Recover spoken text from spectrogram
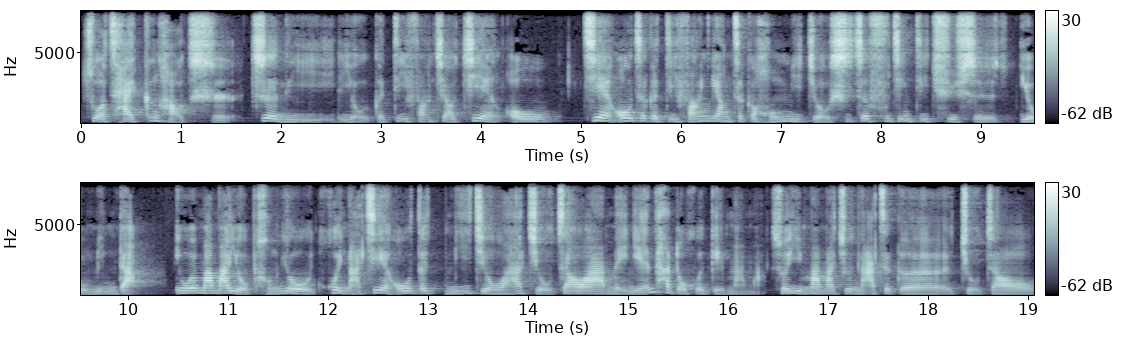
做菜更好吃。这里有个地方叫建瓯，建瓯这个地方酿这个红米酒是这附近地区是有名的。因为妈妈有朋友会拿建瓯的米酒啊、酒糟啊，每年她都会给妈妈，所以妈妈就拿这个酒糟。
